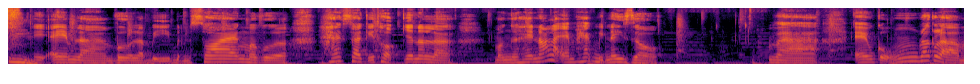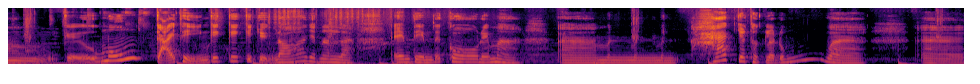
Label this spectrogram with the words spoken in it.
ừ. thì em là vừa là bị bệnh xoang mà vừa hát sai kỹ thuật cho nên là mọi người hay nói là em hát bị nasal và em cũng rất là kiểu muốn cải thiện cái cái cái chuyện đó cho nên là em tìm tới cô để mà à, mình mình mình hát cho thật là đúng và à,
